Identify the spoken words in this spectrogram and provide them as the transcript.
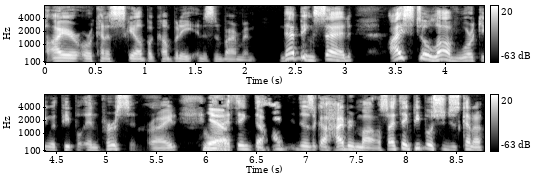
hire or kind of scale up a company in this environment. That being said, I still love working with people in person, right? Yeah. And I think the, there's like a hybrid model. So I think people should just kind of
